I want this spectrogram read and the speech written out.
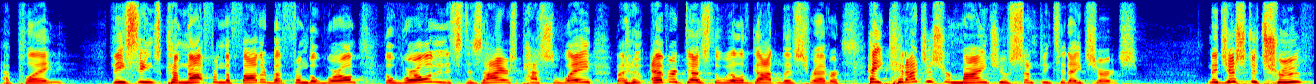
at play these things come not from the Father, but from the world. The world and its desires pass away, but whoever does the will of God lives forever. Hey, can I just remind you of something today, church? Just the truth.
